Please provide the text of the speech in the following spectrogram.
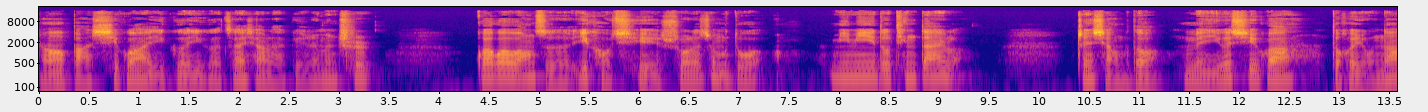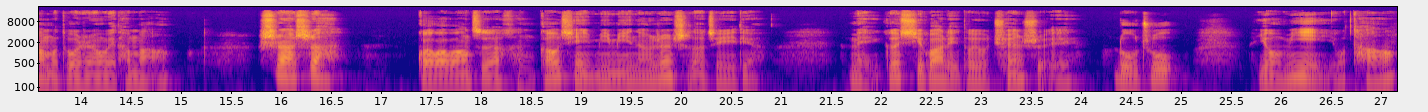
然后把西瓜一个一个摘下来给人们吃。呱呱王子一口气说了这么多，咪咪都听呆了。真想不到，每一个西瓜都会有那么多人为他忙。是啊，是啊，呱呱王子很高兴咪咪能认识到这一点。每个西瓜里都有泉水、露珠，有蜜有糖，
